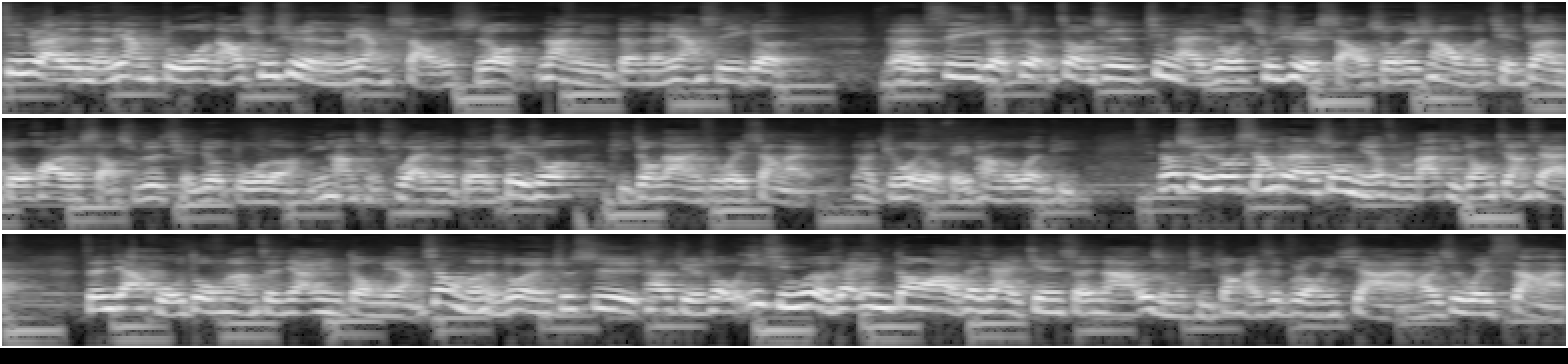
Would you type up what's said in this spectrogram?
进来的能量多，然后出去的能量少的时候，那你的能量是一个。呃，是一个这种这种是进来之后出去的少的时候，那像我们钱赚多花的少，是不是钱就多了？银行钱出来就多了，所以说体重当然就会上来，那就会有肥胖的问题。那所以说相对来说，我们要怎么把体重降下来？增加活动量，增加运动量。像我们很多人就是他觉得说，我疫情我有在运动啊，我在家里健身啊，为什么体重还是不容易下来，还是会上来？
